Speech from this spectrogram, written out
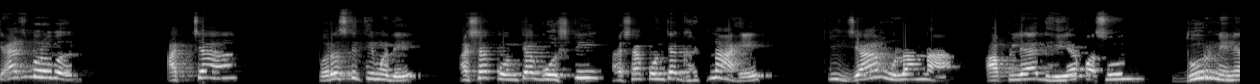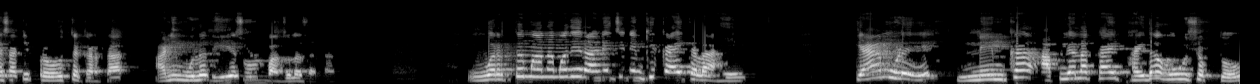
त्याचबरोबर आजच्या परिस्थितीमध्ये अशा कोणत्या गोष्टी अशा कोणत्या घटना आहेत की ज्या मुलांना आपल्या ध्येयापासून दूर नेण्यासाठी प्रवृत्त करतात आणि मुलं ध्येय सोडून बाजूला जातात. वर्तमानामध्ये राहण्याची नेमकी काय कला आहे? त्यामुळे नेमका आपल्याला काय फायदा होऊ शकतो?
